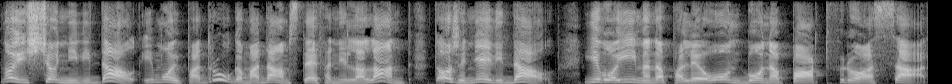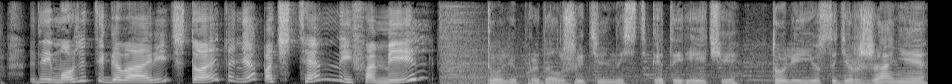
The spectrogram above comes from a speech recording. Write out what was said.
но еще не видал, и мой подруга, мадам Стефани Лаланд, тоже не видал. Его имя Наполеон Бонапарт Фруассар. Вы можете говорить, что это не почтенный фамиль? То ли продолжительность этой речи, то ли ее содержание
